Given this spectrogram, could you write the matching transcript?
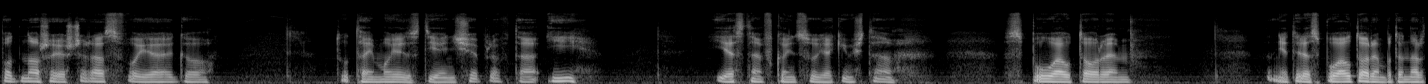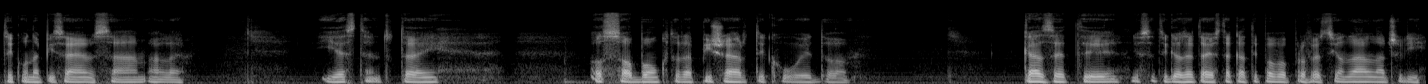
podnoszę jeszcze raz swojego tutaj moje zdjęcie, prawda, i jestem w końcu jakimś tam współautorem nie tyle współautorem, bo ten artykuł napisałem sam, ale jestem tutaj osobą, która pisze artykuły do gazety. Niestety gazeta jest taka typowo profesjonalna, czyli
